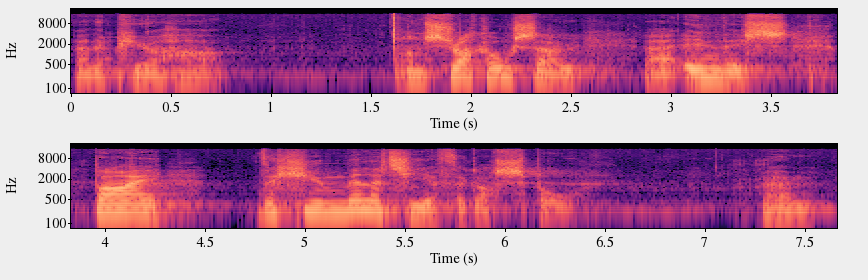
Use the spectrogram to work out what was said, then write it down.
and a pure heart. I'm struck also uh, in this by the humility of the gospel. Um,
